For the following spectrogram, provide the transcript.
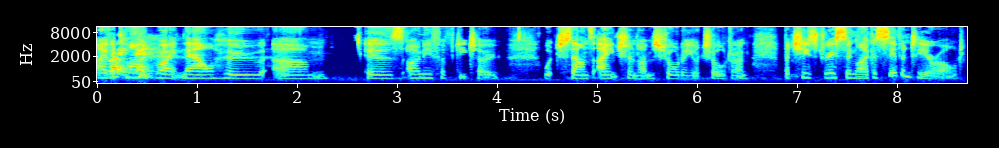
I have Right. a client right now who um, is only 52, which sounds ancient, I'm sure, to your children, but she's dressing like a 70 year old.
